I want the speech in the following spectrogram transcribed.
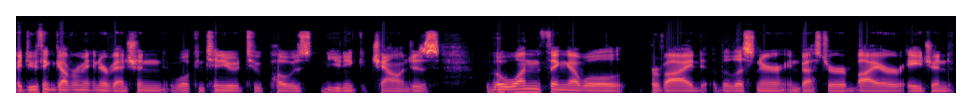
I do think government intervention will continue to pose unique challenges. The one thing I will provide the listener, investor, buyer, agent,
